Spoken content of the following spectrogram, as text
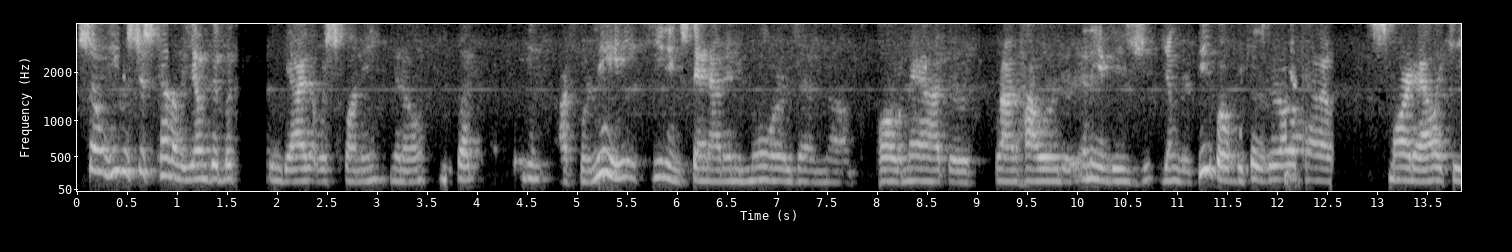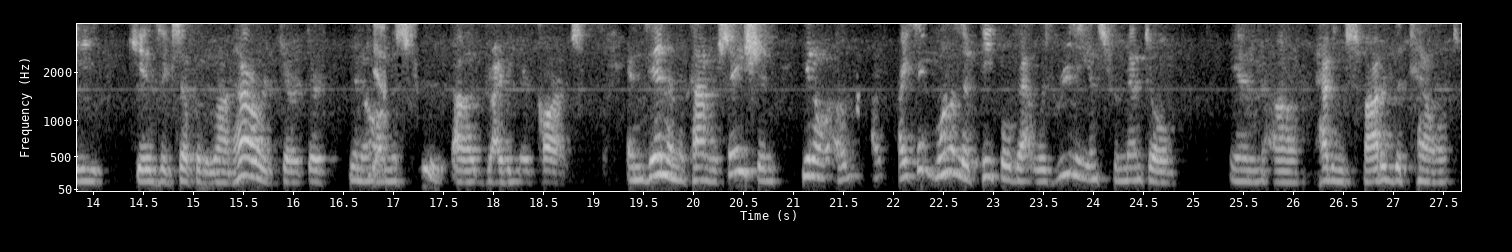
so he was just kind of a young, good-looking guy that was funny, you know. But uh, for me, he didn't stand out any more than um, Paul Le Mat or Ron Howard or any of these younger people because they're all kind of smart alecky kids, except for the Ron Howard character, you know, yeah. on the street uh, driving their cars. And then in the conversation, you know, uh, I think one of the people that was really instrumental in uh, having spotted the talent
